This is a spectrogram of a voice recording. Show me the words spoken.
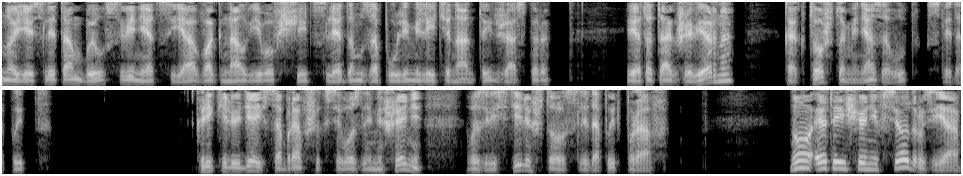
но если там был свинец, я вогнал его в щит следом за пулями лейтенанта и Джаспера. И это так же верно, как то, что меня зовут Следопыт. Крики людей, собравшихся возле мишени, возвестили, что Следопыт прав. Но это еще не все, друзья,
